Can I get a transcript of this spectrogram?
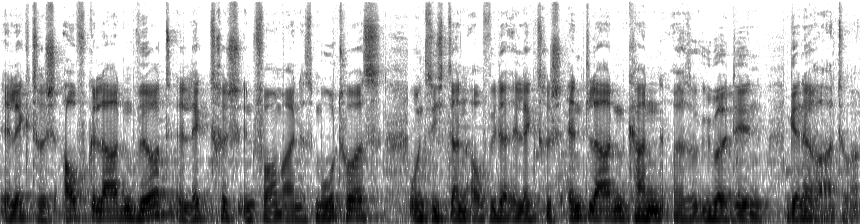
elektrisch aufgeladen wird, elektrisch in Form eines Motors und sich dann auch wieder elektrisch entladen kann, also über den Generator.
